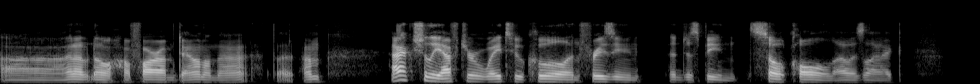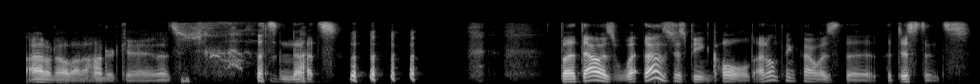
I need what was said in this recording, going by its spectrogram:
Uh, I don't know how far I'm down on that, but I'm actually after way too cool and freezing and just being so cold. I was like, I don't know about 100k. That's that's nuts. but that was that was just being cold. I don't think that was the the distance.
